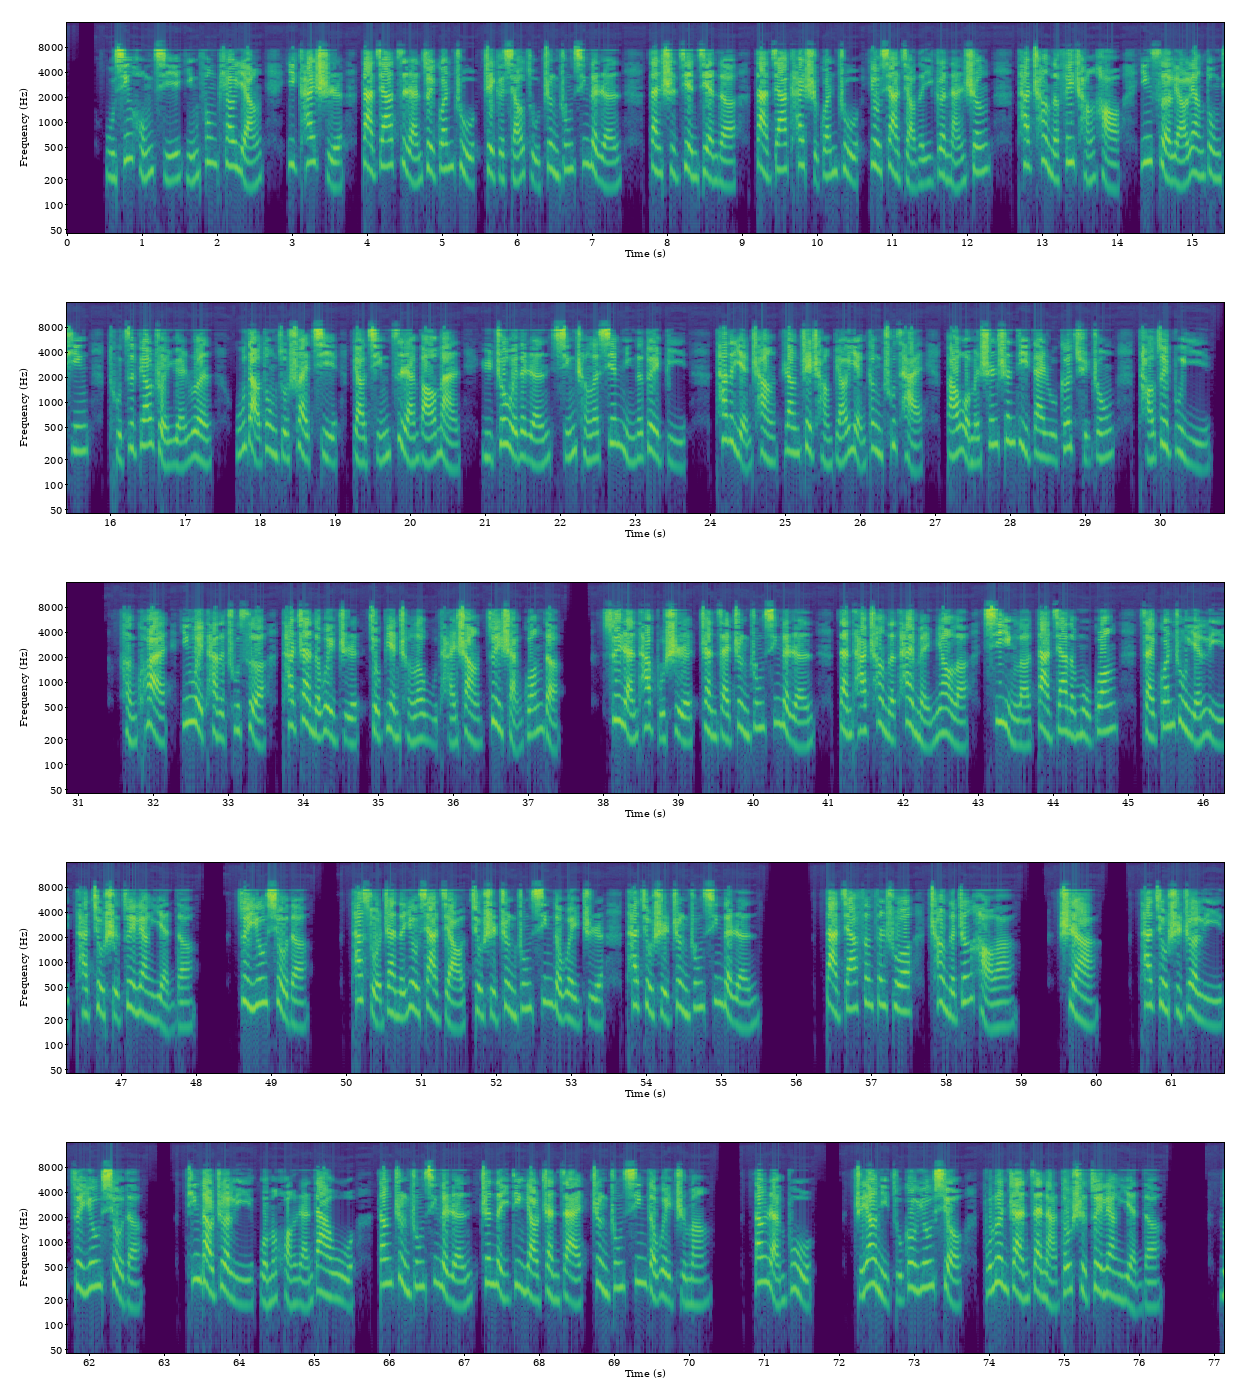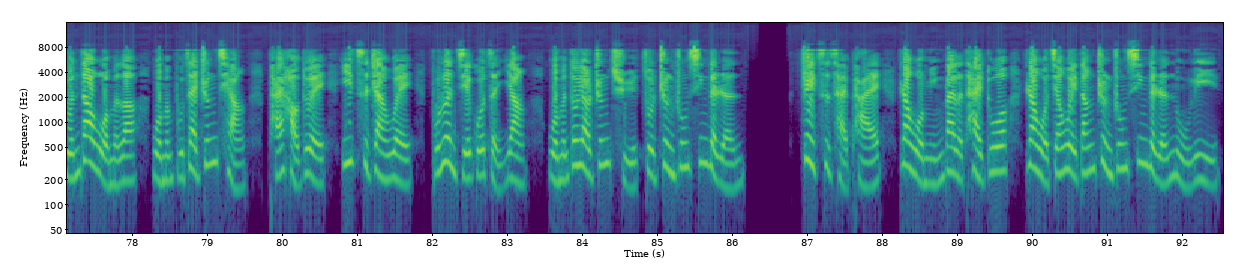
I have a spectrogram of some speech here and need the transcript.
五星红旗迎风飘扬，一开始大家自然最关注这个小组正中心的人，但是渐渐的，大家开始关注右下角的一个男生，他唱的非常好，音色嘹亮动听，吐字标准圆润，舞蹈动作帅气，表情自然饱满，与周围的人形成了鲜明的对比。他的演唱让这场表演更出彩，把我们深深地带入歌曲中，陶醉不已。很快，因为他的出色，他站的位置就变成了舞台上最闪光的。虽然他不是站在正中心的人，但他唱的太美妙了，吸引了大家的目光。在观众眼里，他就是最亮眼的、最优秀的。他所站的右下角就是正中心的位置，他就是正中心的人。大家纷纷说唱的真好啊！是啊，他就是这里最优秀的。听到这里，我们恍然大悟：当正中心的人，真的一定要站在正中心的位置吗？当然不，只要你足够优秀，不论站在哪都是最亮眼的。轮到我们了，我们不再争抢。排好队，依次站位，不论结果怎样，我们都要争取做正中心的人。这次彩排让我明白了太多，让我将为当正中心的人努力。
